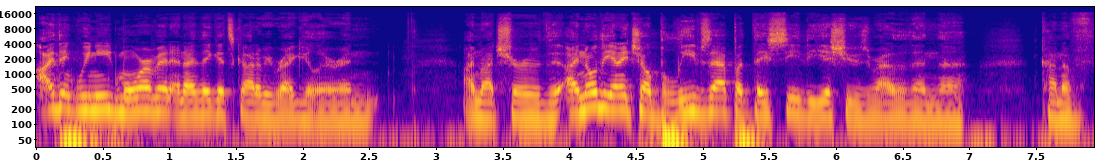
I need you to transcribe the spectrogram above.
I think we need more of it, and I think it's got to be regular. And I'm not sure. That, I know the NHL believes that, but they see the issues rather than the kind of,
